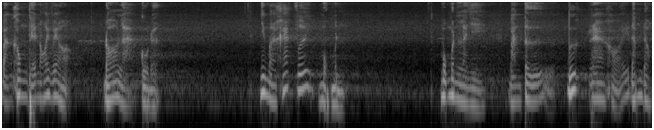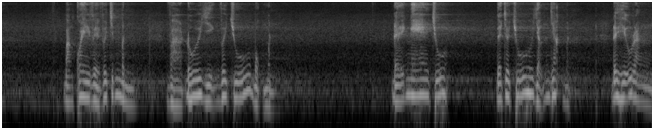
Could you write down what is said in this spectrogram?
bạn không thể nói với họ. Đó là cô đơn. Nhưng mà khác với một mình. Một mình là gì? Bạn tự bước ra khỏi đám đông. Bạn quay về với chính mình và đối diện với chúa một mình để nghe Chúa, để cho Chúa dẫn dắt mình, để hiểu rằng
